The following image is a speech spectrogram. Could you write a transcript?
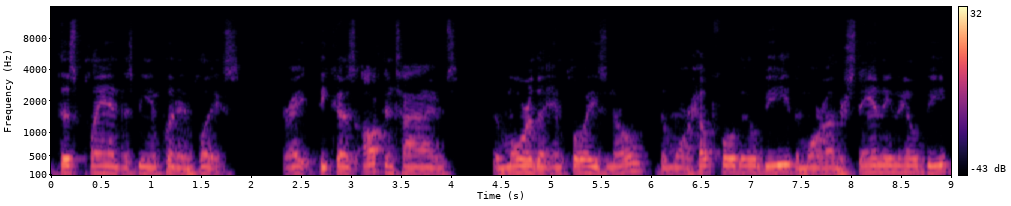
this plan is being put in place, right? Because oftentimes, the more the employees know, the more helpful they'll be, the more understanding they'll be.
